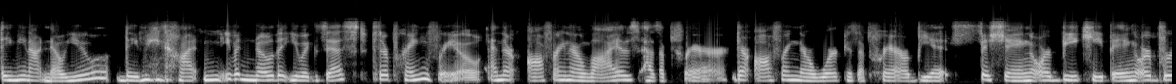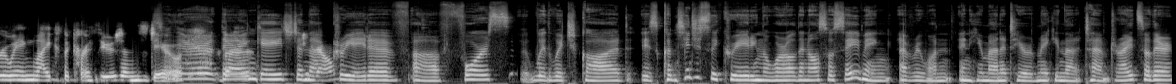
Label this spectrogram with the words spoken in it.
They may not know you, they may not even know that you exist. They're praying for you and they're offering their lives as a prayer. They're offering their work as a prayer, be it fishing or beekeeping or brewing like the Carthusians do. So they're, they're but, engaged in that know, creative uh, force with which God is continuously creating the world and also saving everyone in humanity or making that attempt, right? So they're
